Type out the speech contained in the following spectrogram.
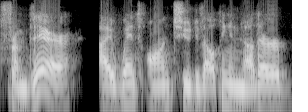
from there, I went on to developing another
